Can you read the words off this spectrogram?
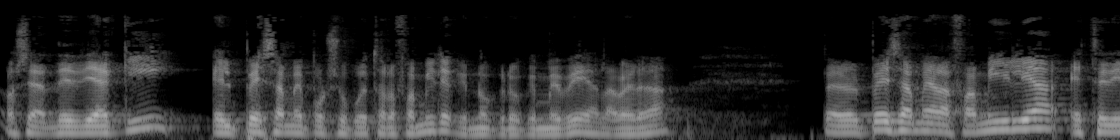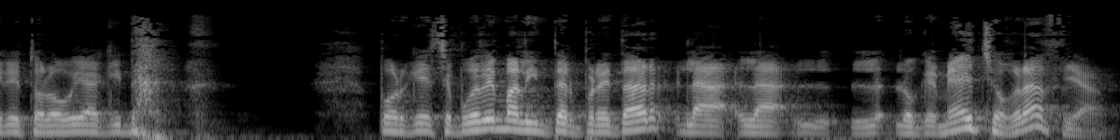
O sea, desde aquí, el pésame, por supuesto, a la familia, que no creo que me vea, la verdad. Pero el pésame a la familia, este directo lo voy a quitar porque se puede malinterpretar lo que me ha hecho gracia.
